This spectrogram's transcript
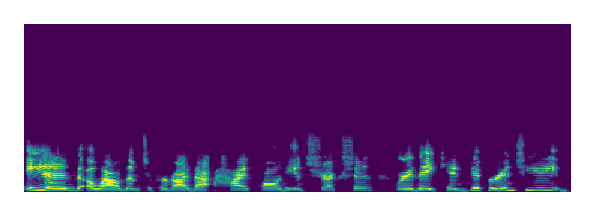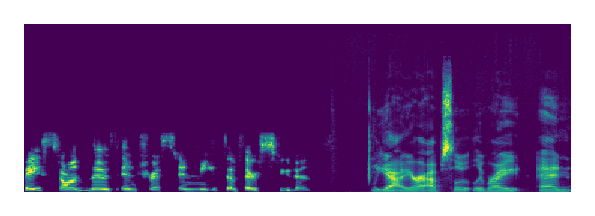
and allow them to provide that high quality instruction where they can differentiate based on those interests and needs of their students. Yeah, you're absolutely right. And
